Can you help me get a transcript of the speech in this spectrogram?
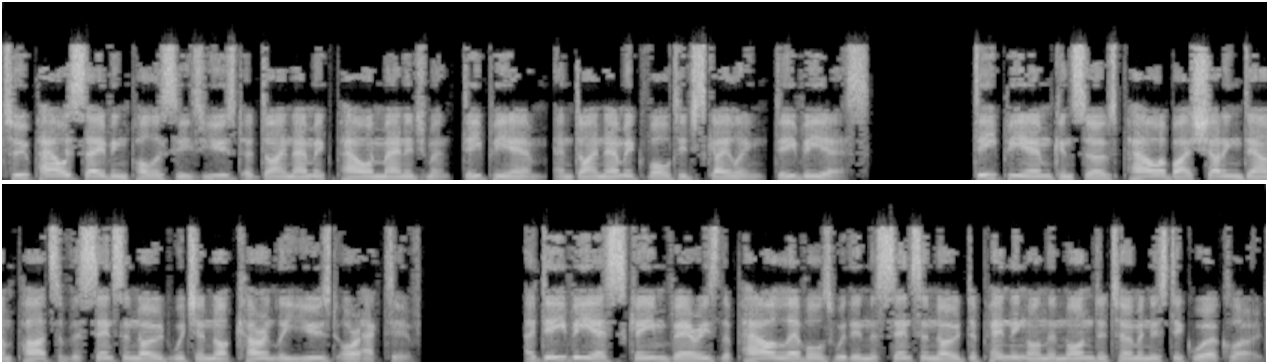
Two power-saving policies used are dynamic power management and dynamic voltage scaling. DPM conserves power by shutting down parts of the sensor node which are not currently used or active. A DVS scheme varies the power levels within the sensor node depending on the non-deterministic workload.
